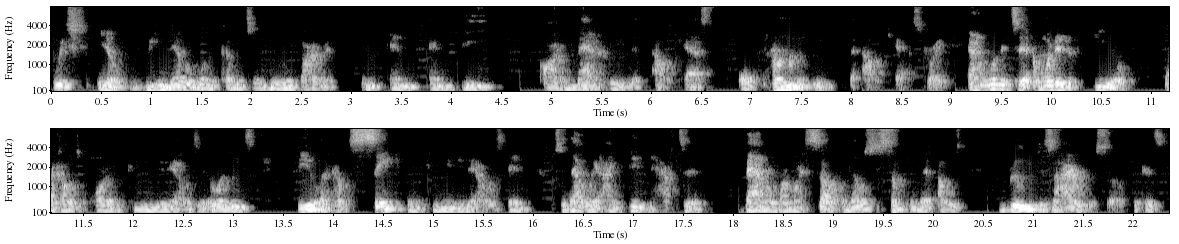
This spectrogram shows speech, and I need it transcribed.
Which, you know, we never want to come into a new environment and, and, and be automatically the outcast or permanently the outcast, right? And I wanted to, I wanted to feel like I was a part of the community I was in, or at least feel like I was safe in the community I was in. So that way I didn't have to battle by myself. And that was just something that I was really desirous of because,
